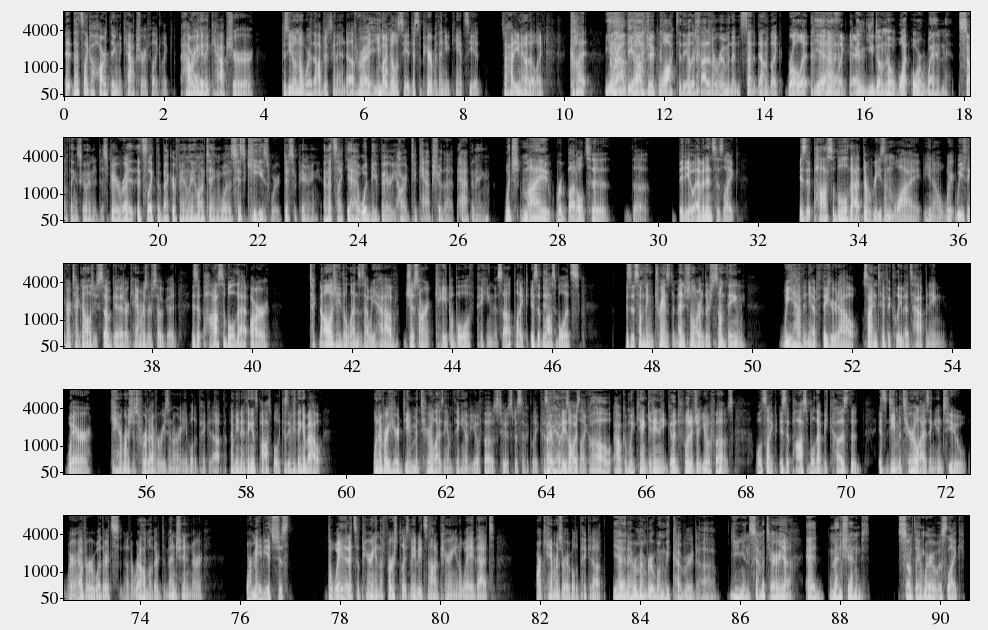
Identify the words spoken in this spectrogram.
it, that's like a hard thing to capture i feel like like how are you going to capture because you don't know where the object's going to end up right, Right, you, you might don't- be able to see it disappear but then you can't see it. So how do you know that like cut Yeah, grab the yeah. object, walk to the other side of the room, and then set it down and be like, roll it. Yeah. and it's like there. And you don't know what or when something's going to disappear, right? It's like the Becker family haunting was his keys were disappearing. And it's like, yeah, it would be very hard to capture that happening. Which my rebuttal to the video evidence is like, is it possible that the reason why, you know, we, we think our technology is so good, our cameras are so good, is it possible that our technology, the lenses that we have, just aren't capable of picking this up? Like, is it Yeah. possible it's, is it something transdimensional or there's something we haven't yet figured out scientifically that's happening where cameras just for whatever reason aren't able to pick it up. I mean, I think it's possible because if you think about whenever I hear dematerializing, I'm thinking of UFOs too, specifically because Oh, yeah. everybody's always like, oh, how come we can't get any good footage of UFOs? Well, it's like, is it possible that because the it's dematerializing into wherever, whether it's another realm, other dimension, or or maybe it's just the way that it's appearing in the first place. Maybe it's not appearing in a way that our cameras are able to pick it up. Yeah, and I remember when we covered uh, Union Cemetery. Yeah. Ed mentioned something where it was like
